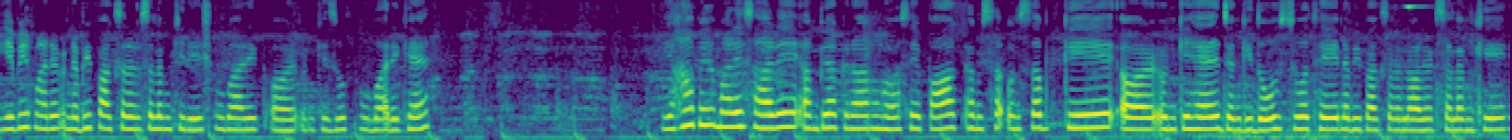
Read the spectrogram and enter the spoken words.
ये भी हमारे नबी पाक सल्लल्लाहु अलैहि वसल्लम की रेश मुबारक और उनकी जुल्फ़ मुबारक है। यहाँ पे हमारे सारे अम्बिया कराम, गौसे पाक, हम सब उन सब के और उनके हैं जंगी दोस्त जो थे नबी पाक सल्लल्लाहु अलैहि वसल्लम के,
